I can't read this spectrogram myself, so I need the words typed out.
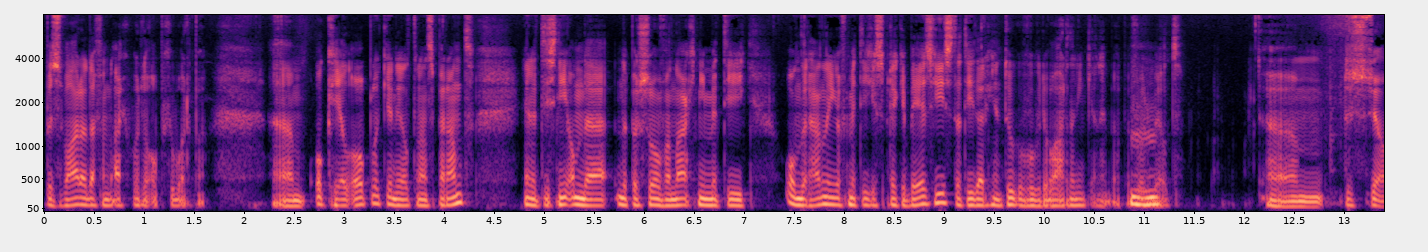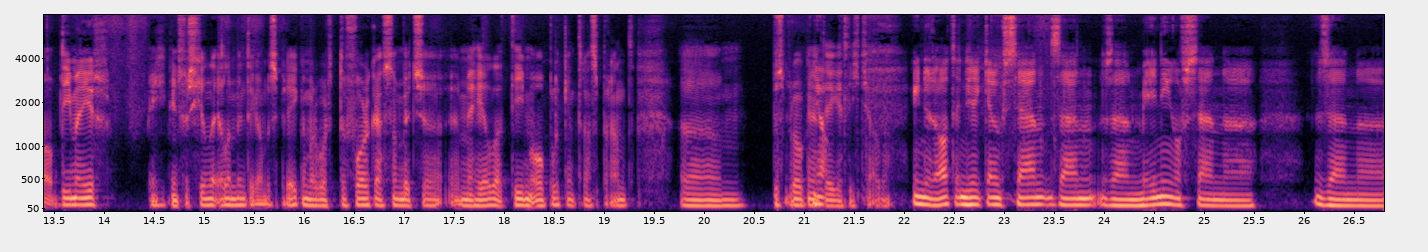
bezwaren dat vandaag worden opgeworpen? Um, ook heel openlijk en heel transparant. En het is niet omdat de persoon vandaag niet met die onderhandeling of met die gesprekken bezig is, dat die daar geen toegevoegde waarde in kan hebben, bijvoorbeeld. Mm -hmm. um, dus ja, op die manier, je kunt verschillende elementen gaan bespreken, maar wordt de forecast een beetje met heel dat team openlijk en transparant um, besproken en ja. tegen het licht gehouden. Inderdaad, en iedereen kan ook zijn, zijn, zijn mening of zijn, uh, zijn uh,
